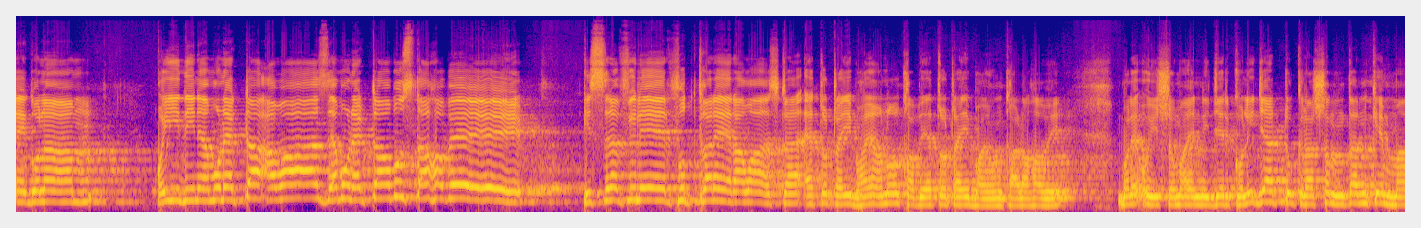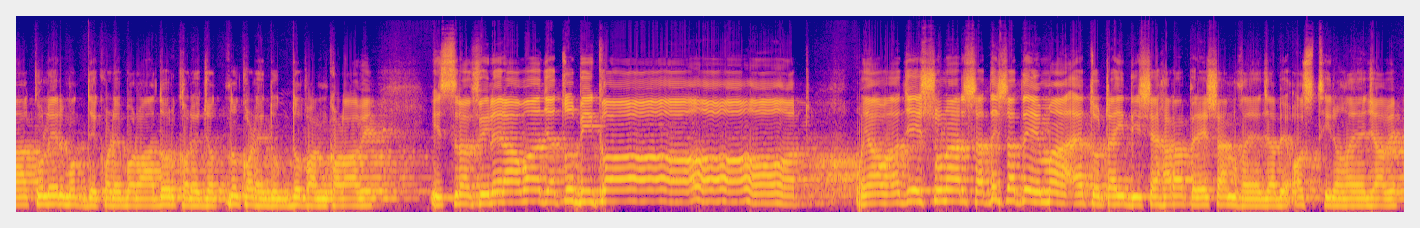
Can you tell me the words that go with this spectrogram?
গোলাম। ওই দিন এমন একটা আওয়াজ, এমন একটা অবস্থা হবে। ইসরাফিলের ফুৎকারের আওয়াজটা এতটাই ভয়ানক হবে, এতটাই ভয়ঙ্কর হবে। বলে ওই সময় নিজের কলিজার টুকরা সন্তানকে মা কোলের মধ্যে করে বড় আদর করে, যত্ন করে, দুগ্ধ পান করাবে। ইসরাফিলের আওয়াজ এত বিকট। ওই আওয়াজে শোনার সাথে সাথে মা এতটাই দিশেহারা পরেশান হয়ে যাবে, অস্থির হয়ে যাবে।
